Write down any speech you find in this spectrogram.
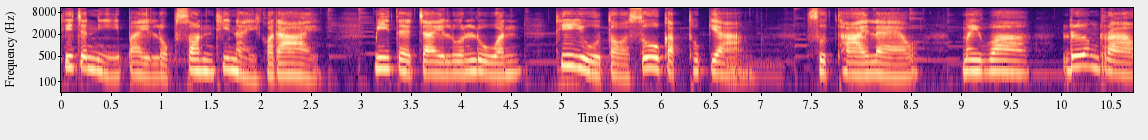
ที่จะหนีไปหลบซ่อนที่ไหนก็ได้ มีแต่ใจล้วนๆที่อยู่ต่อสู้กับทุกอย่าง สุดท้ายแล้ว ไม่ว่า เรื่องราว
